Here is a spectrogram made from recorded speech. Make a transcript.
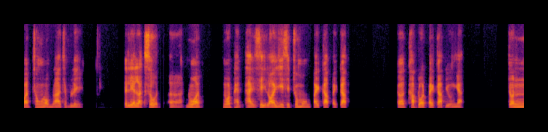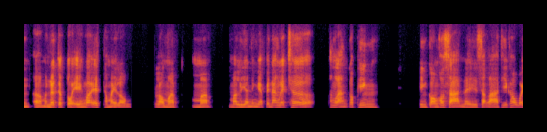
วัดช่องลมราชบุรี ไปเรียนหลักสูตรเอ่อนวดนวดแผนไทย 420 ชั่วโมงไปกลับไปกลับ ก็ขับรถไปกลับอยู่อย่างเงี้ย จนเอ่อมันนึกกับตัวเองว่าเอ๊ะทำไมเราเรามามามาเรียนอย่างเงี้ยไปนั่งเลคเชอร์ข้างหลังก็พิง พิงกองข้าวสารในศาลาที่เข้าไว้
